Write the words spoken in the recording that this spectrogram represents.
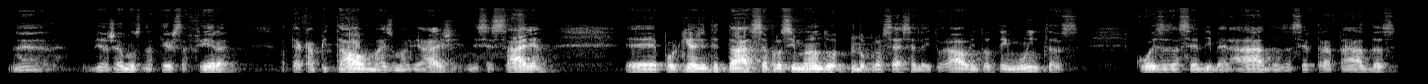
né, viajamos na terça-feira até a capital, mais uma viagem necessária, é, porque a gente está se aproximando do processo eleitoral, então tem muitas coisas a ser liberadas, a ser tratadas,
